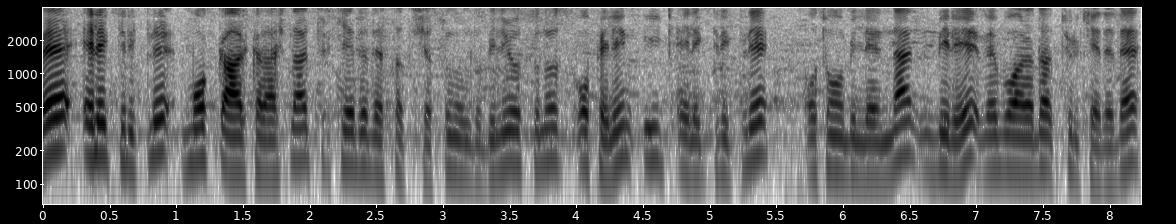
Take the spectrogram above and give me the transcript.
Ve elektrikli Mokka arkadaşlar Türkiye'de de satışa sunuldu biliyorsunuz. Opel'in ilk elektrikli otomobillerinden biri ve bu arada Türkiye'de de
